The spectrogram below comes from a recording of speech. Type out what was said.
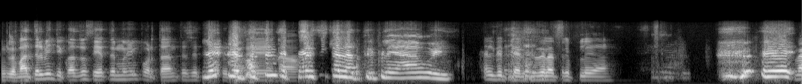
Le falta el 24-7, muy importante. Ese le, le falta el de tercio de la AAA, güey. El de tercio de la AAA. Eh, me,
